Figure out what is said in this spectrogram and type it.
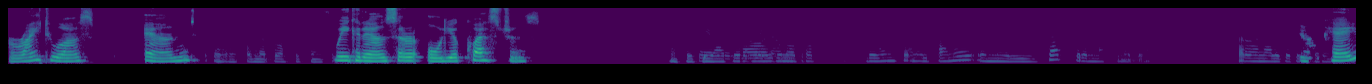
write to us, and we can answer all your questions. No sé si ha quedado alguna otra pregunta en el panel, en el chat, pero imagino que no. Perdónale que te interrumpí. Okay,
